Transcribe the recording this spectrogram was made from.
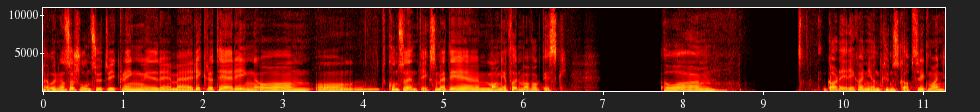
organisasjonsutvikling, vi driver med rekruttering og, og konsulentvirksomhet i mange former, faktisk. Og Gard Erik han er jo en kunnskapsrik mann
